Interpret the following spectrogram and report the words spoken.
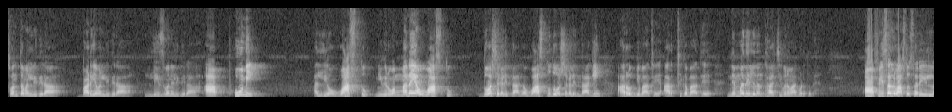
ಸ್ವಂತ ಮನೇಲಿದ್ದೀರಾ ಬಾಡಿಗೆ ಮನೇಲಿದ್ದೀರಾ ಲೀಸ್ ಮನೇಲಿದ್ದೀರಾ ಆ ಭೂಮಿ, ಅಲ್ಲಿಯ ವಾಸ್ತು, ನೀವಿರುವ ಮನೆಯ ವಾಸ್ತು, ದೋಷಗಳಿದ್ದಾಗ, ವಾಸ್ತು ದೋಷಗಳಿಂದಾಗಿ ಆರೋಗ್ಯ ಬಾಧೆ, ಆರ್ಥಿಕ ಬಾಧೆ, ನೆಮ್ಮದಿ ಇಲ್ಲದಂತಹ ಜೀವನವಾಗಿಬಿಡ್ತದೆ ಆಫೀಸಲ್ಲಿ ವಾಸ್ತು ಸರಿ ಇಲ್ಲ,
